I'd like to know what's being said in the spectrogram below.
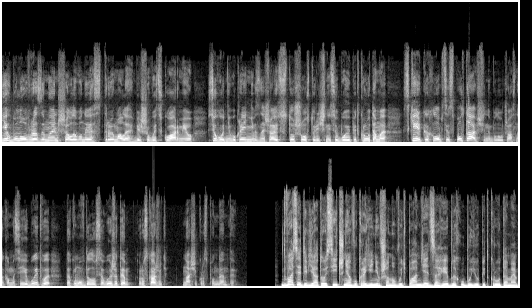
Їх було в рази менше, але вони стримали більшовицьку армію. Сьогодні в Україні відзначають 106-ту річницю бою під крутами. Скільки хлопців з Полтавщини були учасниками цієї битви та кому вдалося вижити, розкажуть наші кореспонденти. 29 січня в Україні вшановують пам'ять загиблих у бою під крутами.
